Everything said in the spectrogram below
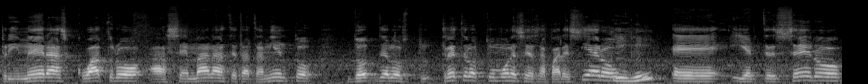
primeras cuatro ah, semanas de tratamiento. Dos de los, tres de los tumores se desaparecieron eh, y el tercero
